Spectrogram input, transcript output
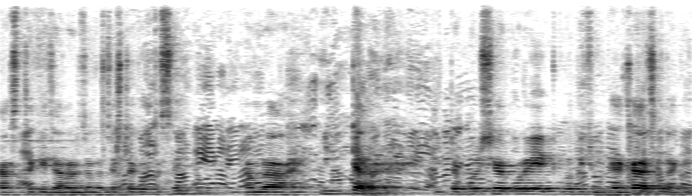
কাছ থেকে জানার জন্য চেষ্টা করতেছি। আমরা ইটটা ইটটা পরিষ্কার করে কোনো কিছু লেখা আছে নাকি?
